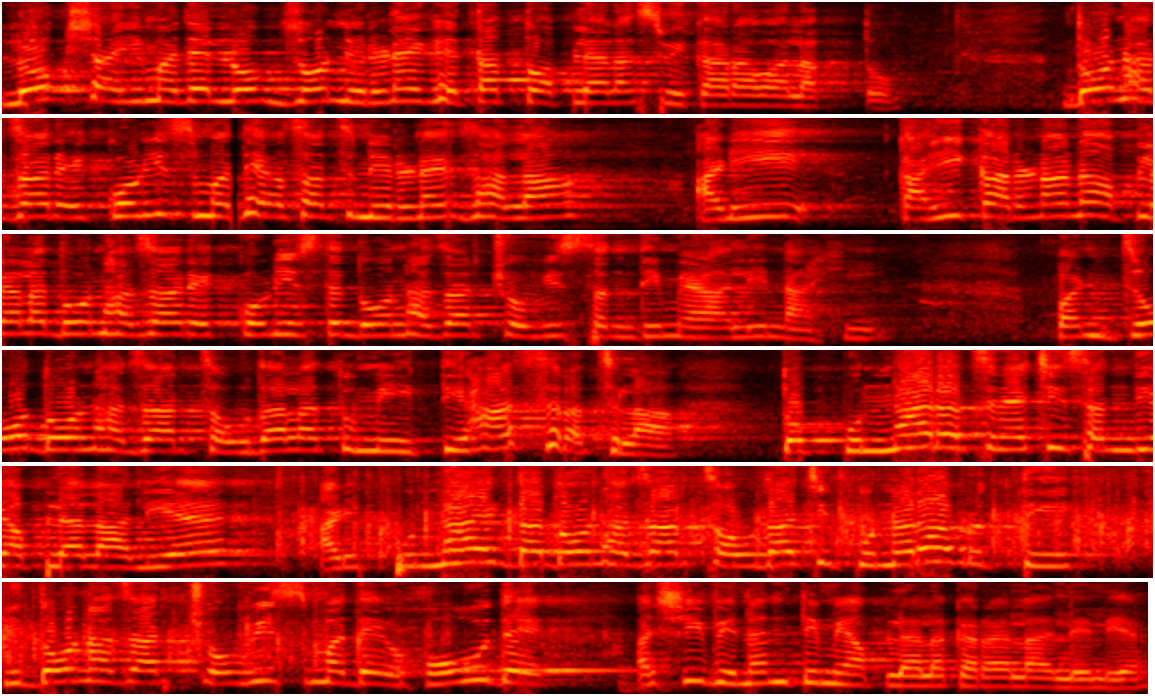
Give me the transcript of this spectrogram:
लोकशाहीमध्ये लोक जो निर्णय घेतात तो आपल्याला स्वीकारावा लागतो. दोन हजार एकोणीसमध्ये असाच निर्णय झाला आणि काही कारणानं आपल्याला दोन हजार एकोणीस ते दोन हजार चोवीस संधी मिळाली नाही. पण जो दोन हजार चौदाला तुम्ही इतिहास रचला तो पुन्हा रचण्याची संधी आपल्याला आली आहे. आणि पुन्हा एकदा दोन हजार चौदाची पुनरावृत्ती ही दोन हजार चोवीसमध्ये होऊ दे अशी विनंती मी आपल्याला करायला आलेली आहे.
